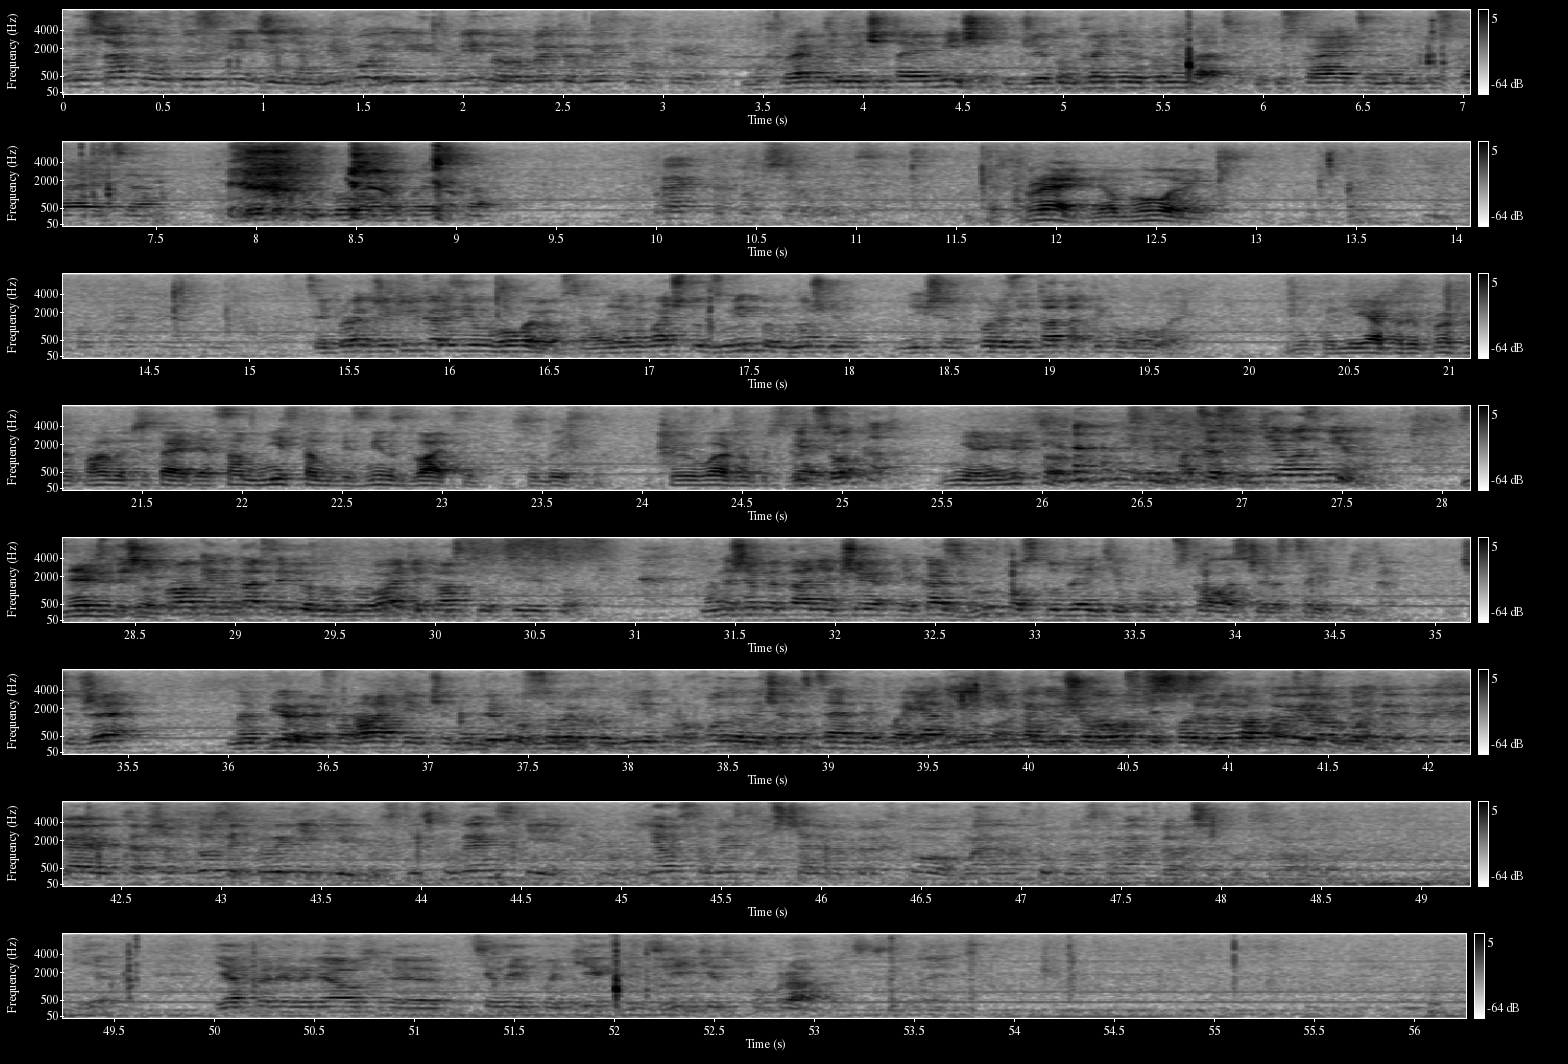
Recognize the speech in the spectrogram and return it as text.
одночасно з дослідженням його і відповідно робити висновки. Ну, в проєкті ми читаємо інше, тут вже є конкретні рекомендації. Допускається, не допускається, буде службова записка. Проект також ще робити. Це проект для обговорення. Цей проєкт вже кілька разів обговорювався, але я не бачу тут змін по відношенню більше по результатах тих обговорень. Ну, тоді я перепрошую, погано читаєте. Я сам ніс там змін з 20 особисто. Якщо ви уважно прочитаєте. відсотках? Ні, не відсоток. А це суттєва зміна. Статистичні правки не так серйозно впливають якраз тут ці відсотки. У мене ще питання, чи якась група студентів пропускалась через цей фільтр? Чи вже набір рефератів, чи набір курсових робіт проходили через цей антиплагіат, і який там вийшов розклад по результатах цих роботи перевіряються вже в досить великій кількості. Студентські ну, я особисто ще не використовував. У мене наступного семестру лише курсова робота. Я перевіряв е, цілий потік звітів з по практиці студентів.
